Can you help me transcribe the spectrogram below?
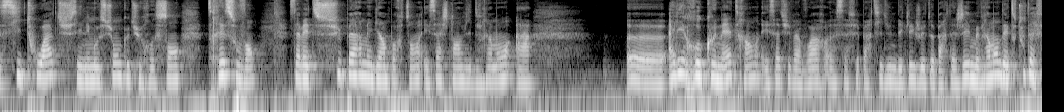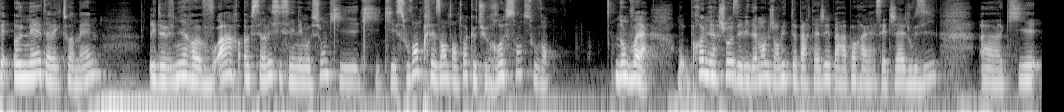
si toi, c'est une émotion que tu ressens très souvent, ça va être super méga important et ça je t'invite vraiment à euh, aller reconnaître, hein, et ça tu vas voir, euh, ça fait partie d'une des clés que je vais te partager, mais vraiment d'être tout à fait honnête avec toi-même et de venir euh, voir, observer si c'est une émotion qui, qui, est souvent présente en toi, que tu ressens souvent. Donc voilà, bon, première chose évidemment que j'ai envie de te partager par rapport à cette jalousie qui est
